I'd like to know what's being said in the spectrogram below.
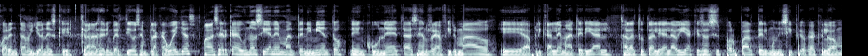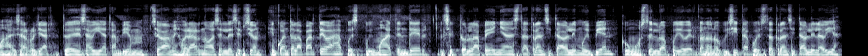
640 millones que, que van a ser invertidos en placahuellas más cerca de unos 100 en mantenimiento en cunetas en reafirmado eh, aplicarle material a la totalidad de la vía que eso es por parte del municipio acá que lo vamos a desarrollar. Entonces esa vía también se va a mejorar no va a ser la excepción. En cuanto a la parte baja pues pudimos atender el sector La Peña está transitable muy bien como usted lo ha podido ver cuando nos visita pues está transitable la vía.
